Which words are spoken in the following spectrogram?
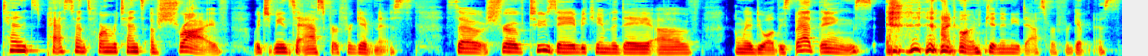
tense, past tense, former tense of shrive, which means to ask for forgiveness. So Shrove Tuesday became the day of, I'm going to do all these bad things. and I know I'm going to need to ask for forgiveness.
